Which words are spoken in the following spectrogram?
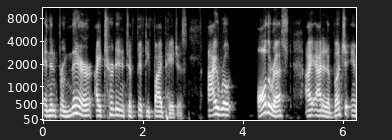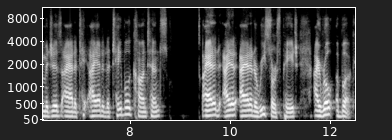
And then from there i turned it into 55 pages. I wrote all the rest. I added a bunch of images. I added ta- I added a table of contents. I added, I added i added a resource page. I wrote a book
